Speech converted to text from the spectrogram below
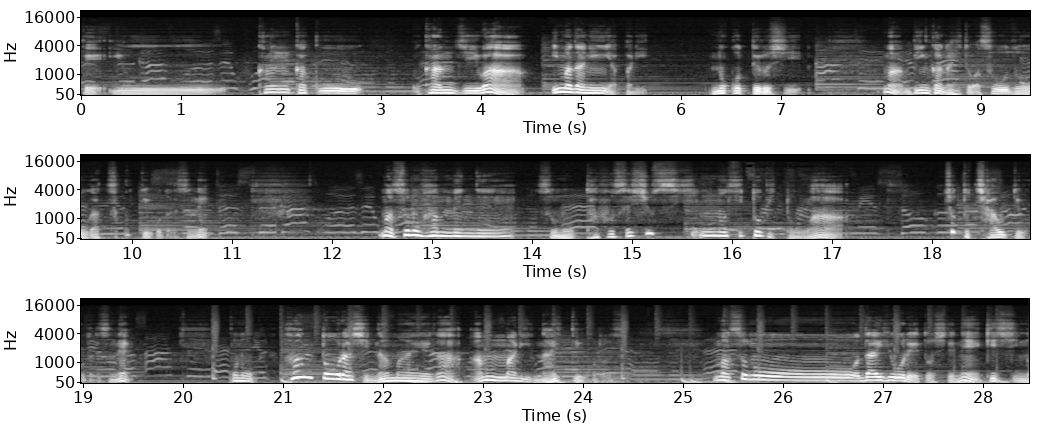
ていう感覚感じは未だにやっぱり残ってるしまあ敏感な人は想像がつくっていうことですね。まあその反面ねそのタフセ出身の人々はちょっとちゃうっていうことですね。この半島らしい名前があんまりないっていうことです。まあ、その代表例としてね、岸信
